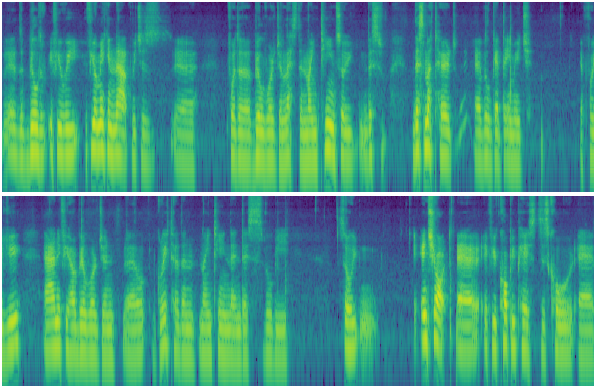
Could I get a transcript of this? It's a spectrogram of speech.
uh, the build if you re, if you're making an app which is uh, for the build version less than 19 so this this method uh, will get the image uh, for you and if you have a build version uh, greater than 19 then this will be so in short uh, if you copy paste this code uh,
